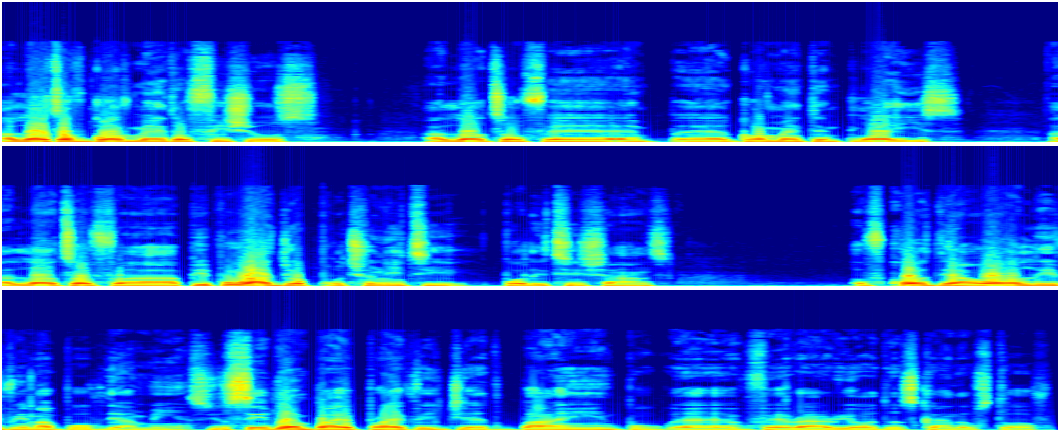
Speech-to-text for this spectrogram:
A lot of government officials, a lot of uh, uh, government employees, a lot of uh, people who have the opportunity, politicians, of course, they are all living above their means. You see them buy private jet, buying uh, Ferrari, all those kind of stuff.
